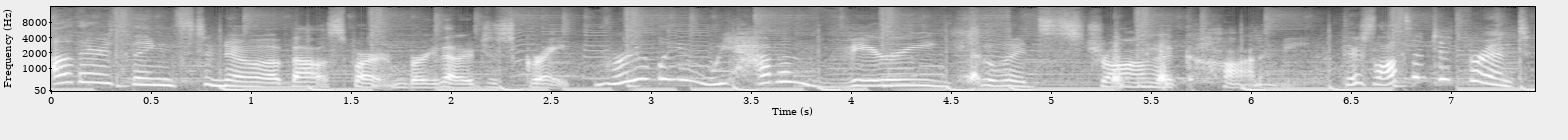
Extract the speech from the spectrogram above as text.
Other things to know about Spartanburg that are just great. Really, we have a very good, strong economy. There's lots of different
